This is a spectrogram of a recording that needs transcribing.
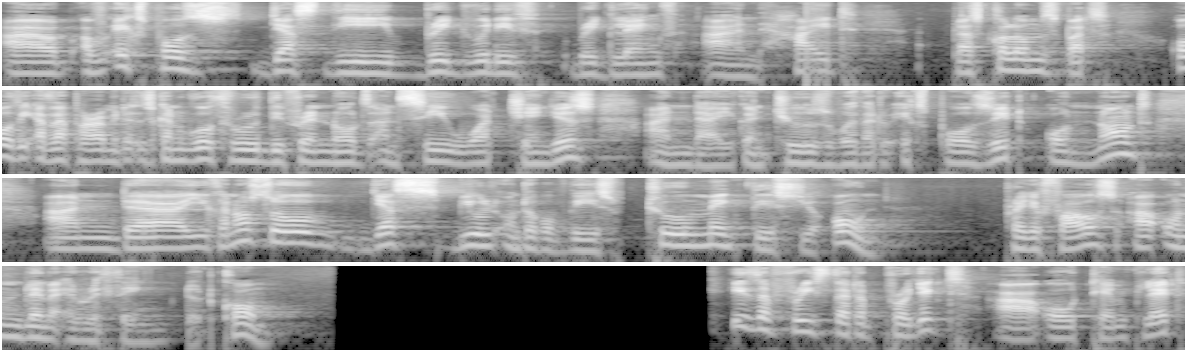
Uh, I've exposed just the bridge width, bridge length, and height plus columns, but all the other parameters you can go through different nodes and see what changes and uh, you can choose whether to expose it or not. And uh, you can also just build on top of this to make this your own. Project files are on blendereverything.com here's a free startup project uh, or template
